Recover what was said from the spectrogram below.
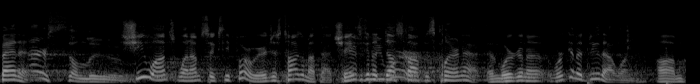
Bennett. Ursula. She wants when I'm 64. We were just talking about that. Shane's Yes, going to we dust were. off his clarinet, and we're gonna we're gonna do that one. Um,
